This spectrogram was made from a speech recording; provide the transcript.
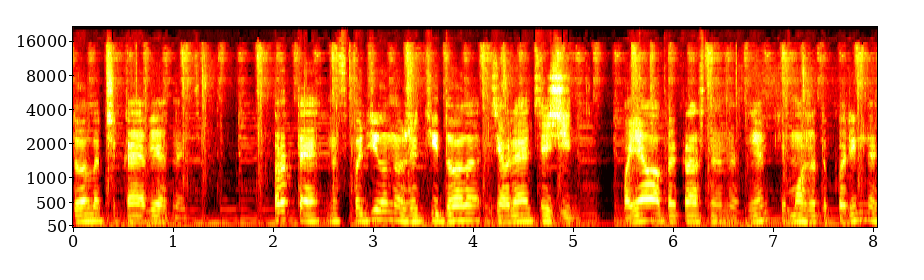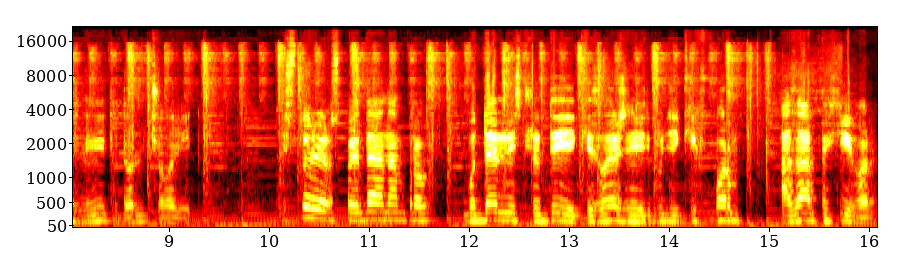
Дойла чекає в'язниця. Проте несподівано в житті Дойла з'являється жінка. Поява прекрасної незнайомки може докорінно змінити долю чоловіка. Історія розповідає нам про буденність людей, які залежні від будь-яких форм азартних ігор,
